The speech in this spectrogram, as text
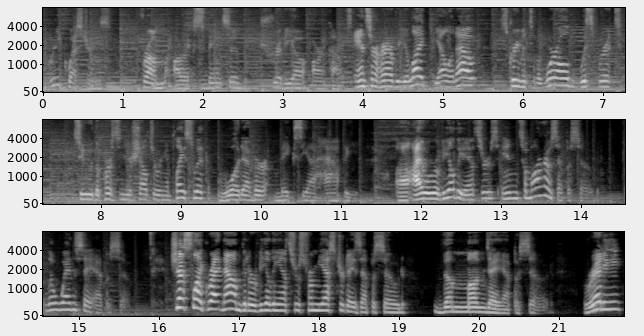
three questions from our expansive trivia archives. Answer however you like, yell it out, scream it to the world, whisper it to the person you're sheltering in place with, whatever makes you happy. Uh, I will reveal the answers in tomorrow's episode, the Wednesday episode. Just like right now, I'm going to reveal the answers from yesterday's episode, the Monday episode. Ready?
